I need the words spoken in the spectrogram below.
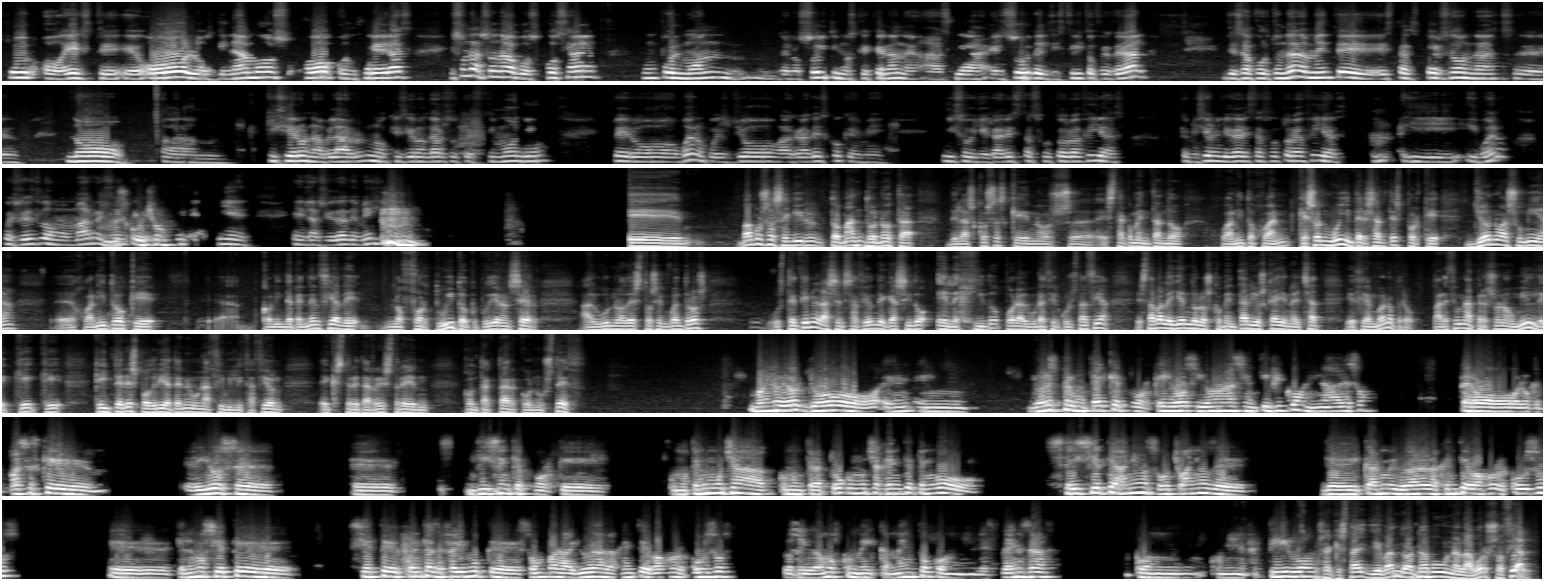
sur oeste, eh, o los dinamos o Contreras. Es una zona boscosa, un pulmón de los últimos que quedan hacia el sur del Distrito Federal. Desafortunadamente, estas personas eh, no quisieron hablar, no quisieron dar su testimonio pero bueno, pues yo agradezco que me hizo llegar estas fotografías, que me hicieron llegar estas fotografías. Y, bueno, pues es lo más reciente que aquí en, la Ciudad de México. Eh, vamos a seguir tomando nota de las cosas que nos eh, está comentando Juanito Juan, que son muy interesantes porque yo no asumía, eh, Juanito, que con independencia de lo fortuito que pudieran ser alguno de estos encuentros, ¿usted tiene la sensación de que ha sido elegido por alguna circunstancia? Estaba leyendo los comentarios que hay en el chat y decían, bueno, pero parece una persona humilde, ¿qué, qué, interés podría tener una civilización extraterrestre en contactar con usted? Bueno, yo, yo, yo les pregunté que por qué yo, si yo no era científico ni nada de eso, pero lo que pasa es que ellos eh, eh, dicen que porque como tengo mucha, como interactúo con mucha gente, tengo 6, 7 años, 8 años de, dedicarme a ayudar a la gente de bajos recursos. Eh, tenemos siete, siete cuentas de Facebook que son para ayuda a la gente de bajos recursos. Los ayudamos con medicamento, con despensas, con, con efectivo. O sea, que está llevando a cabo una labor social.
